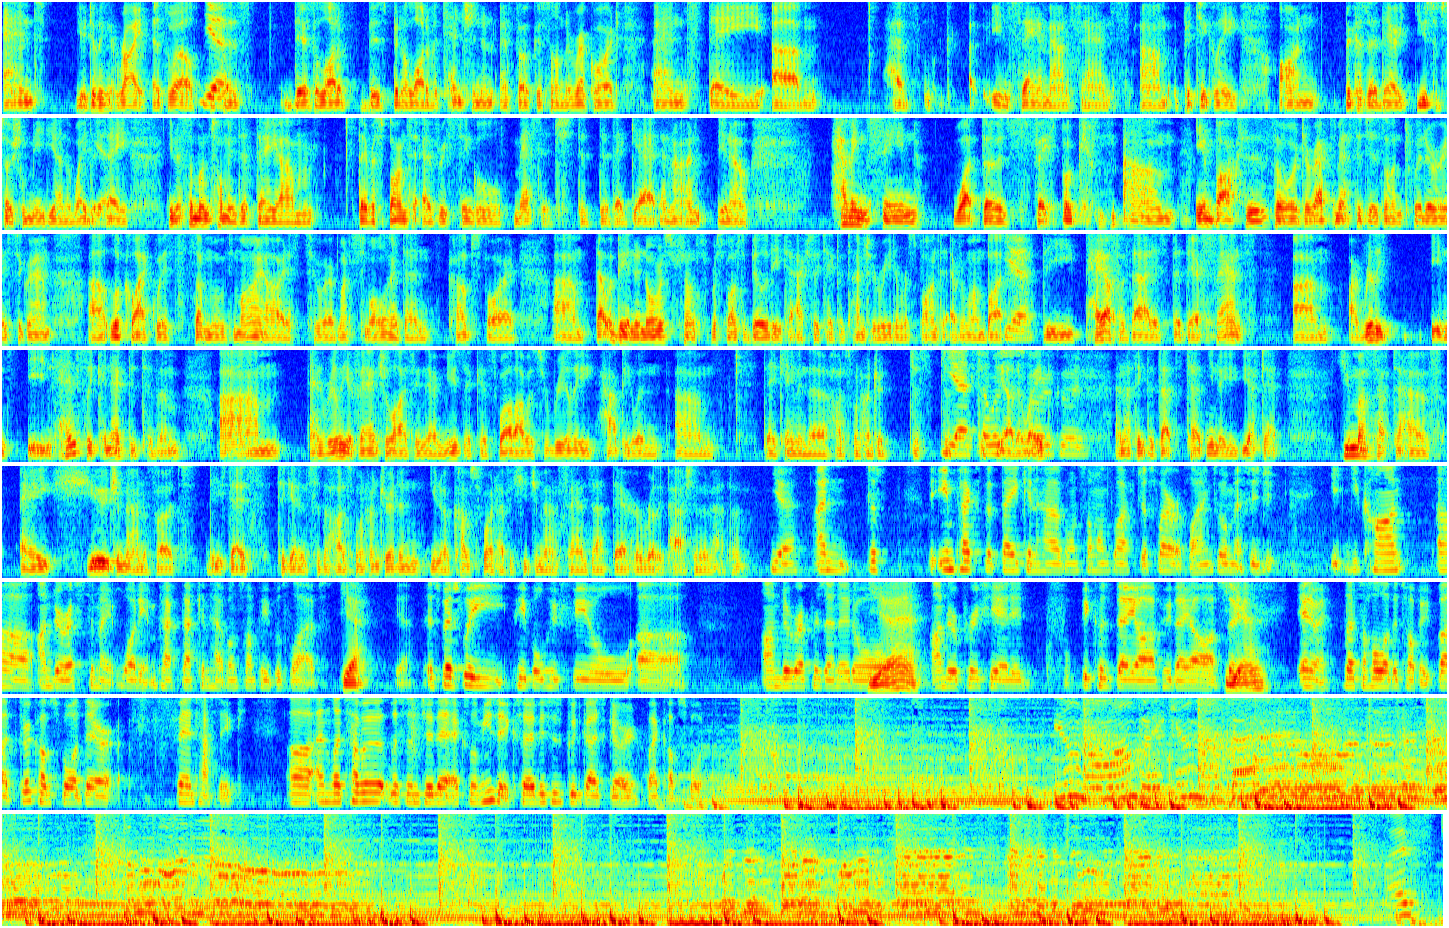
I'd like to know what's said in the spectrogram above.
and you're doing it right as well Yeah. because there's a lot of there's been a lot of attention and, and focus on the record, and they um, have like, insane amount of fans, um, particularly on because of their use of social media and the way that Yeah. they, you know, someone told me that they um, they respond to every single message that, that they get, and I, you know, having seen what those Facebook um, inboxes or direct messages on Twitter or Instagram uh, look like with some of my artists who are much smaller than Cub Sport, um, that would be an enormous respons- responsibility to actually take the time to read and respond to everyone. But Yeah. the payoff of that is that their fans um, are really in- intensely connected to them. Um, and really evangelizing their music as well. I was really happy when um, they came in the hottest 100 just just, yes, just that was the other so week. good. And I think that that's te- you know you, you have to you must have to have a huge amount of votes these days to get into the hottest 100 and you know Cub Sport have a huge amount of fans out there who are really passionate about them. Yeah, and just the impact that they can have on someone's life just by replying to a message. It, you can't uh, underestimate what impact that can have on some people's lives. Yeah. Yeah, especially people who feel uh, underrepresented or Yeah. underappreciated f- because they are who they are. So Yeah. anyway, that's a whole other topic. But go Cub Sport, they're fantastic. Uh, and let's have a listen to their excellent music. So this is Good Guys Go by Cub Sport.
